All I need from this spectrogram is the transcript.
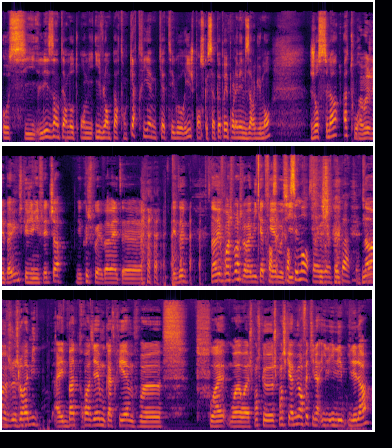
aussi. Les internautes ont mis Yves Lampart en quatrième catégorie, je pense que c'est à peu près pour les mêmes arguments. Jocelyn, à toi. Ah, moi, je l'ai pas mis parce que j'ai mis Fletcher. Du coup, je pouvais pas mettre euh, les deux. Non, mais franchement, je l'aurais mis quatrième Forc- aussi. Forcément, ça je peux pas. vois. Non, je, je l'aurais mis, allez, bas de troisième ou quatrième. euh, ouais, ouais, ouais. Je pense que, je pense qu'il y a mieux. En fait, il, a, il, il est, il est là.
